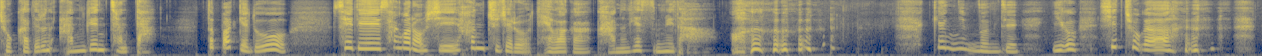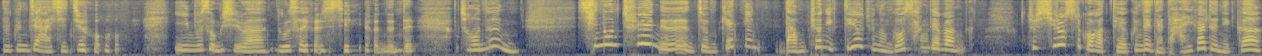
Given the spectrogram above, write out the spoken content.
조카들은 안 괜찮다. 뜻밖에도 세대에 상관없이 한 주제로 대화가 가능했습니다. 깻잎 논쟁. 이거 시초가 누군지 아시죠? 이무송 씨와 노서연 씨였는데 저는 신혼 초에는 좀 깻잎 남편이 띄워주는 거 상대방 좀 싫었을 것 같아요. 근데 내 나이가 드니까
